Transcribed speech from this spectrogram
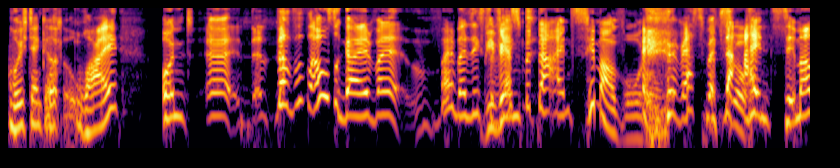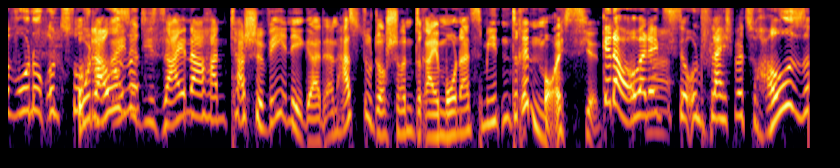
wo ich denke, why? Und äh, das ist auch so geil, weil, weil man sich so Wie wär's denkt, mit einer Einzimmerwohnung? wie wär's mit einer So. Einzimmerwohnung und zu Oder Hause? eine Designer-Handtasche weniger. Dann hast du doch schon drei Monatsmieten drin, Mäuschen. Genau, und man denkt sich so, und vielleicht mal zu Hause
